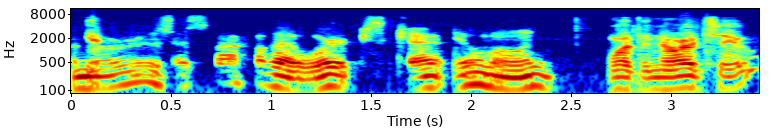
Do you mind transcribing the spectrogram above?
Honora, that's not how that works, cat. You don't know when. what the Nora too?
